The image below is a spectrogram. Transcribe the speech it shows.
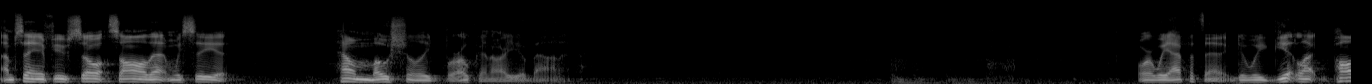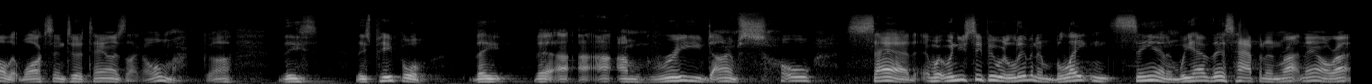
I'm saying if you saw, saw that and we see it, how emotionally broken are you about it? Or are we apathetic? Do we get like Paul that walks into a town? He's like, oh my God, these, these people, they, they I, I, I'm grieved. I'm so sad. When you see people living in blatant sin, and we have this happening right now, right?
